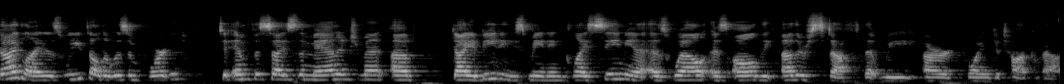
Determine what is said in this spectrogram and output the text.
guideline is we felt it was important to emphasize the management of diabetes, meaning glycemia, as well as all the other stuff that we are going to talk about.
